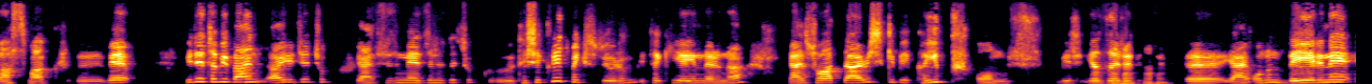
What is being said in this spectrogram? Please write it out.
basmak e, ve bir de tabii ben ayrıca çok yani sizin nezdinizde çok e, teşekkür etmek istiyorum İtaki yayınlarına. Yani Suat Derviş gibi kayıp olmuş bir yazarı e, yani onun değerini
